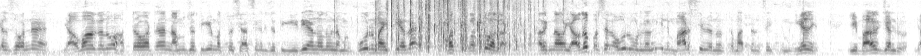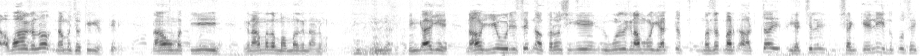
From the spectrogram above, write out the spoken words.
ಕೆಲಸವನ್ನು ಯಾವಾಗಲೂ ಹತ್ತಿರವಾಟ ನಮ್ಮ ಜೊತೆಗೆ ಮತ್ತು ಶಾಸಕರ ಜೊತೆಗೆ ಇದೆ ಅನ್ನೋದು ನಮಗೆ ಪೂರ್ಣ ಮಾಹಿತಿ ಅದ ಮತ್ತು ಗೊತ್ತು ಅದ. ಅದಕ್ಕೆ ನಾವು ಯಾವುದೋ ಪರ್ಸಾಗ ಅವ್ರ ರೋಡ್ಗಳನ್ನ ಇಲ್ಲಿ ಮಾಡಿಸ್ತೀವಿ ಅನ್ನುವಂಥ ಮಾತನ್ನು ಸಹಿತ ನಿಮಗೆ ಹೇಳಿ. ಈ ಭಾಗದ ಜನರು ಯಾವಾಗಲೂ ನಮ್ಮ ಜೊತೆಗೆ ಇರ್ತೀರಿ. ನಾವು ಮತ್ತು ಈ ಗ್ರಾಮದ ಮೊಮ್ಮಗ ನಾನು. ಹಿಂಗಾಗಿ ನಾವು ಈ ಊರಿಗೆ ಸಹಿತ ನಾವು ಕರೋಶಿಗೆ ಊರಿಗೆ ನಮ್ಗೆ ಎಷ್ಟು ಮಜತ್ ಮಾಡ್ತೀವಿ ಅಷ್ಟ ಹೆಚ್ಚಿನ ಸಂಖ್ಯೆಯಲ್ಲಿ ಇದಕ್ಕೂ ಸಹಿತ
